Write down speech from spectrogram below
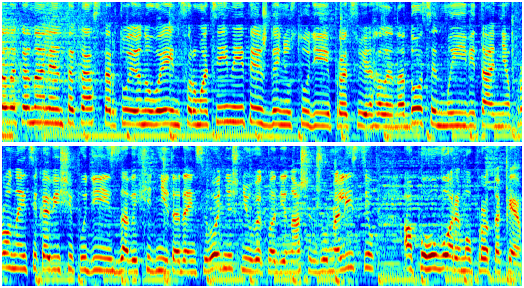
телеканалі НТК стартує новий інформаційний тиждень. У студії працює Галина Досин. Мої вітання про найцікавіші події за вихідні та день сьогоднішній у викладі наших журналістів. А поговоримо про таке.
